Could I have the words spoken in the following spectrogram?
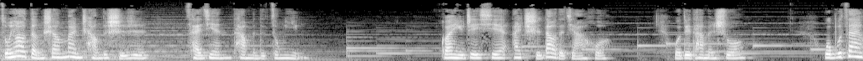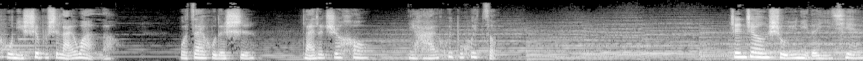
总要等上漫长的时日，才见他们的踪影。关于这些爱迟到的家伙，我对他们说：“我不在乎你是不是来晚了，我在乎的是，来了之后，你还会不会走？真正属于你的一切，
